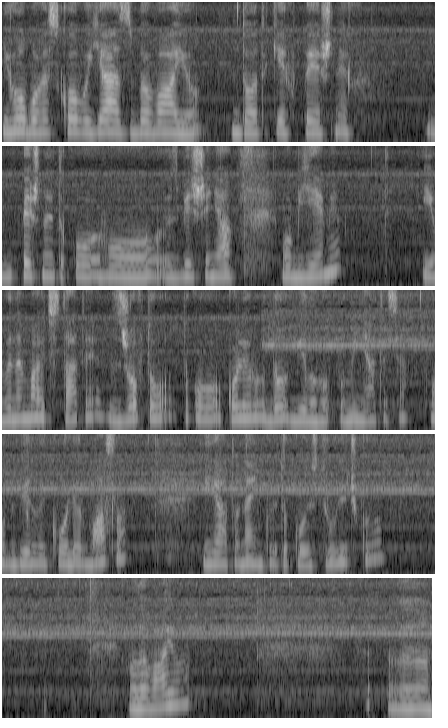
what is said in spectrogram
Його обов'язково я збиваю до таких пишних, пишної такого збільшення в об'ємі. І вони мають стати з жовтого такого кольору до білого помінятися. От білий колір масла. І я тоненькою такою струєчкою вливаю е,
